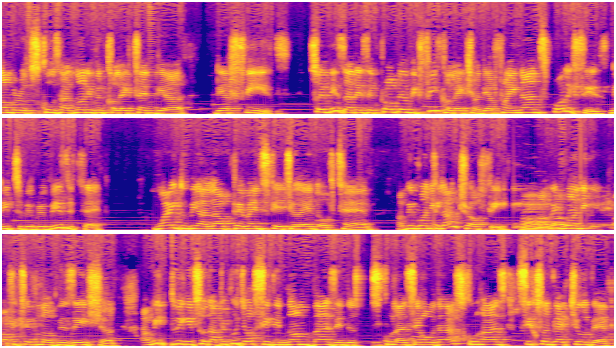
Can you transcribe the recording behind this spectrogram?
number of schools had not even collected their, their fees. So it means that there's a problem with fee collection. Their finance policies need to be revisited. Why do we allow parents stay till end of term? Are we running philanthropy? Hmm. Are we running a profitable organization? Are we doing it so that people just see the numbers in the school and say, oh, that school has 600 children.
